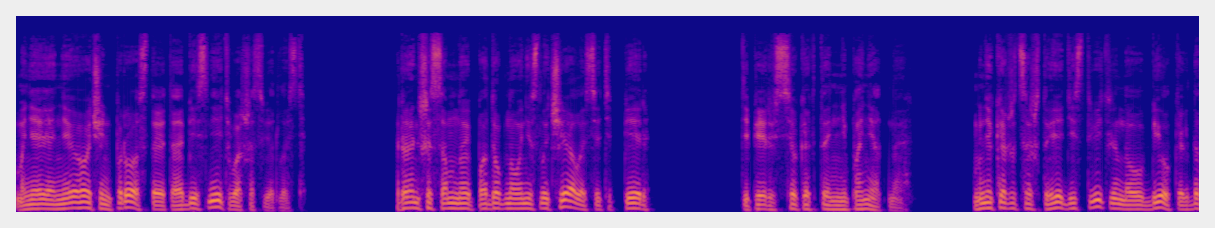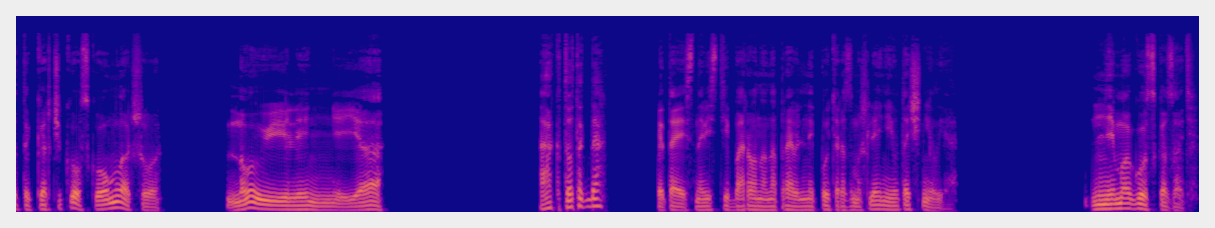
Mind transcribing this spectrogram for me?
«Мне не очень просто это объяснить, ваша светлость. Раньше со мной подобного не случалось, а теперь... Теперь все как-то непонятно. Мне кажется, что я действительно убил когда-то Корчаковского-младшего. Ну, или не я». «А кто тогда?» Пытаясь навести барона на правильный путь размышлений, уточнил я. «Не могу сказать»,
